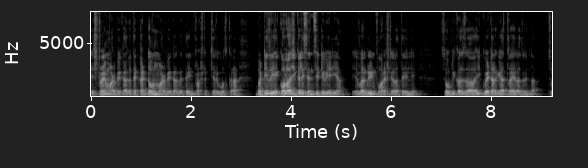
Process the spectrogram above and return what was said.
ಡಿಸ್ಟ್ರಾಯ್ ಮಾಡಬೇಕಾಗುತ್ತೆ ಕಟ್ ಡೌನ್ ಮಾಡಬೇಕಾಗುತ್ತೆ ಇನ್ಫ್ರಾಸ್ಟ್ರಕ್ಚರ್ಗೋಸ್ಕರ ಬಟ್ ಇದು ecologically sensitive area evergreen forest ಇರುತ್ತೆ ಇಲ್ಲಿ. ಸೊ ಬಿಕಾಸ್ ಈಕ್ವೇಟರ್ಗೆ ಹತ್ರ ಇರೋದ್ರಿಂದ. ಸೊ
